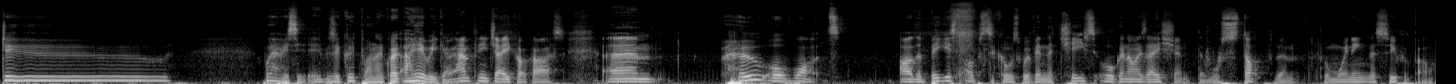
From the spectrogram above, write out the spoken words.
do. Where is it? It was a good one. Oh, here we go. Anthony Jaycock asked, um, "Who or what are the biggest obstacles within the Chiefs organisation that will stop them from winning the Super Bowl?"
